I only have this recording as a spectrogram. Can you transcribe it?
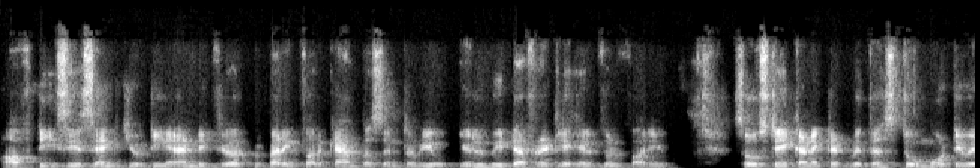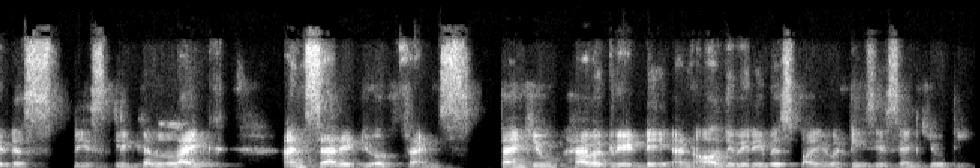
of TCS NQT. And if you're preparing for a campus interview, it will be definitely helpful for you. So stay connected with us to motivate us. Please click a like and share it to your friends. Thank you. Have a great day and all the very best for your TCS NQT.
